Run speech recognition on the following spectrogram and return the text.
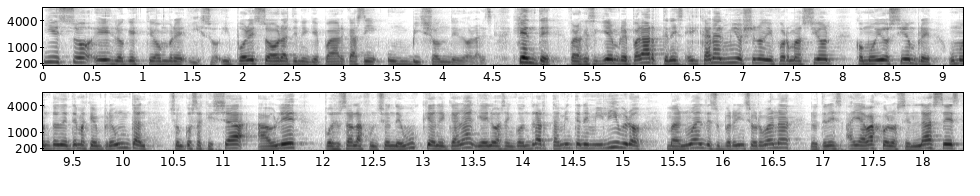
Y eso es lo que este hombre hizo. Y por eso ahora tiene que pagar casi un billón de dólares. Gente, para los que se quieren preparar, tenéis el canal mío lleno de información. Como digo siempre, un montón de temas que me preguntan. Son cosas que ya hablé. Puedes usar la función de búsqueda en el canal y ahí lo vas a encontrar. También tenés mi libro, Manual de Supervivencia Urbana. Lo tenés ahí abajo en los enlaces.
